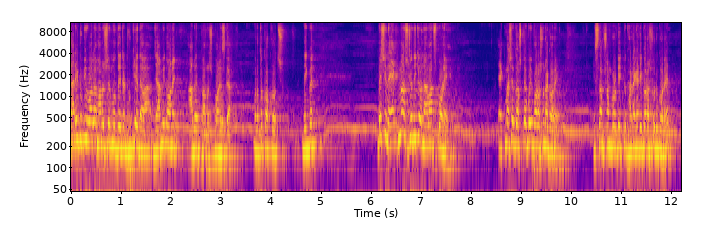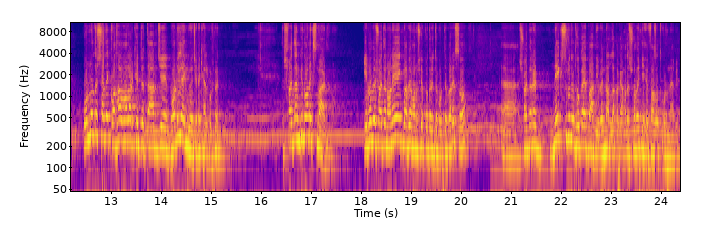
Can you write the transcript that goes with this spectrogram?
দাড়ি টুপিওয়ালা মানুষের মধ্যে এটা ঢুকিয়ে দেওয়া, যে আমি তো অনেক আবেদ মানুষ পরেশগার ওরা তো ককরোচ। দেখবেন, বেশি না, এক মাস যদি কেউ নামাজ পড়ে, এক মাসে দশটা বই পড়াশোনা করে, ইসলাম সম্পর্কে একটু ঘাটাঘাটি করা শুরু করে, অন্যদের সাথে কথা বলার ক্ষেত্রে তার যে বডি ল্যাঙ্গুয়েজ এটা খেয়াল করবেন। শয়তান কিন্তু অনেক স্মার্ট এভাবে শয়তান অনেকভাবে মানুষকে প্রতারিত করতে পারে সো শয়তানের নেক্সট শুরুতে ধোকায় পা দিবেন না, আল্লাহ পাকে আমাদের সবাইকে হেফাজত করে নেবেন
